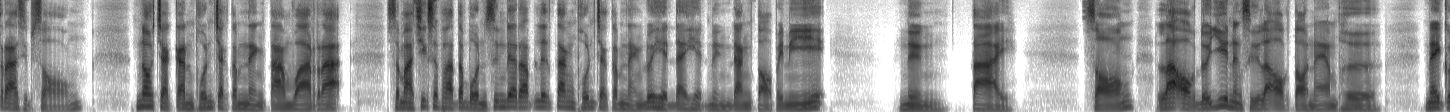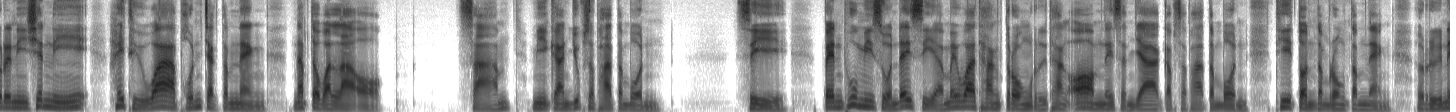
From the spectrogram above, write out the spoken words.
ตรา 12 นอกจากการพ้นจากตำแหน่งตามวาระ สมาชิกสภาตำบลซึ่งได้รับเลือกตั้งพ้นจากตำแหน่งด้วยเหตุใดเหตุหนึ่ง ดังต่อไปนี้ 1. ตาย 2. ลาออกโดยยื่นหนังสือลาออกต่อในอำเภอ ในกรณีเช่นนี้ ให้ถือว่าพ้นจากตำแหน่งนับแต่วันลาออก 3. มีการยุบสภาตำบล 4. เป็นผู้มีส่วนได้เสียไม่ว่าทางตรงหรือทางอ้อมในสัญญากับสภาตำบลที่ตนดำรงตำแหน่ง หรือใน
